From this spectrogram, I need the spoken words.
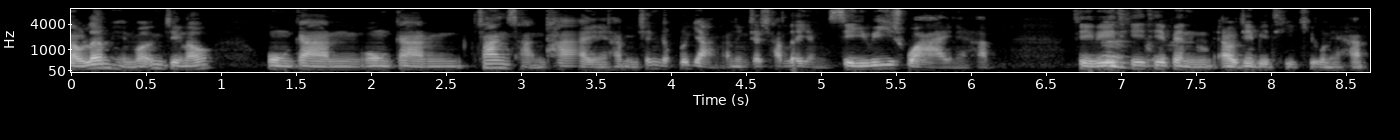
เราเริ่มเห็นว่าจริงๆแล้ว วงการวงการสร้างสารรค์ไทยนะครับอย่างเช่นยกตัวอย่างอันนึงจะชัดเลยอย่างซีรีส์วายนะครับซีรีส์ที่ที่เป็น LGBTQ นะครับ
